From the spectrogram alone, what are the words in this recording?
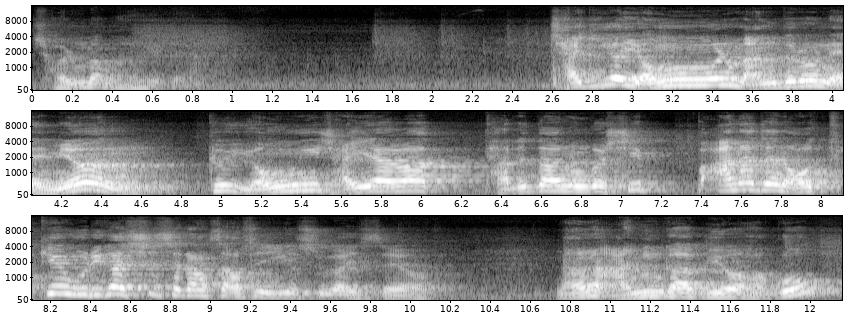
절망하게 돼요. 자기가 영웅을 만들어내면 그 영웅이 자기와 다르다는 것이 빤하잖아. 어떻게 우리가 시스랑 싸워서 이길 수가 있어요? 나는 아닌가비요 하고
